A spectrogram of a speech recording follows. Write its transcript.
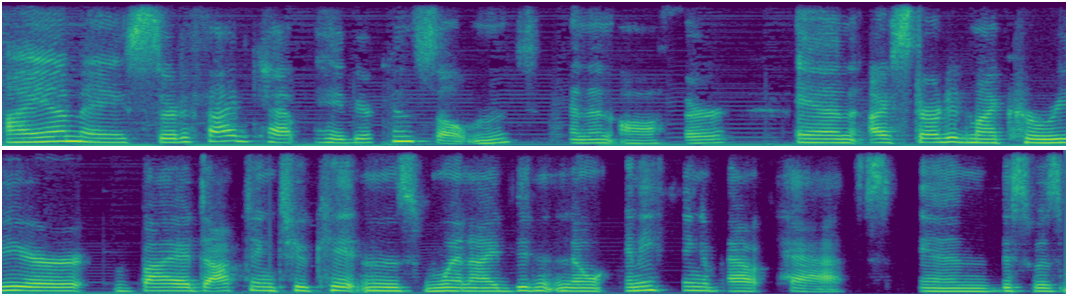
I am a certified cat behavior consultant and an author. And I started my career by adopting two kittens when I didn't know anything about cats. And this was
